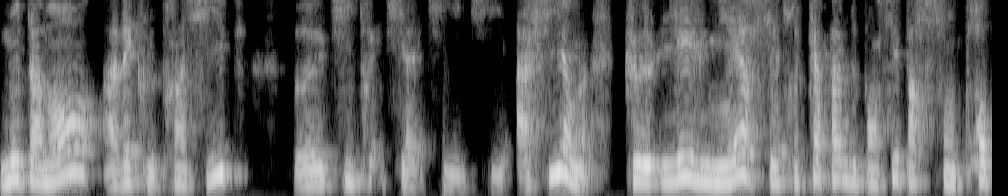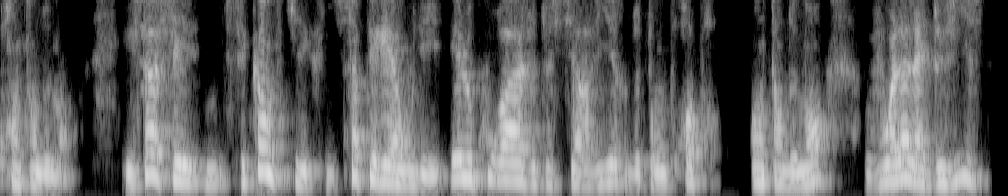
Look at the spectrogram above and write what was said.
Notamment avec le principe euh, qui, affirme que les Lumières, c'est être capable de penser par son propre entendement. Et ça, c'est c'est Kant qui l'écrit. Sapere aude. Et le courage de te servir de ton propre entendement. Voilà la devise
